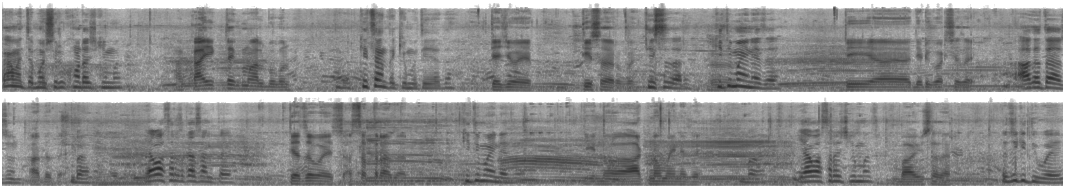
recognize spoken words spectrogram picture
काय म्हणते मशरूम खोंडाची किंमत? हा, काय ऐकतंय माल बघून? बरं, किती सांगता किंमत त्याची आता? त्याचे वय तीस हजार रुपये. तीस हजार. किती महिन्याचा आहे? ती अं, दीड वर्षाचं आहे. आदत आहे अजून? आदत आहे. बरं. या वासराचं काय सांगताय? त्याचं वय स- सतरा हजार. किती महिन्याचं? आहे ती नऊ आठ नऊ महिन्याचं आहे. बरं. या वासराची किंमत? बावीस हजार. त्याची किती वय आहे?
